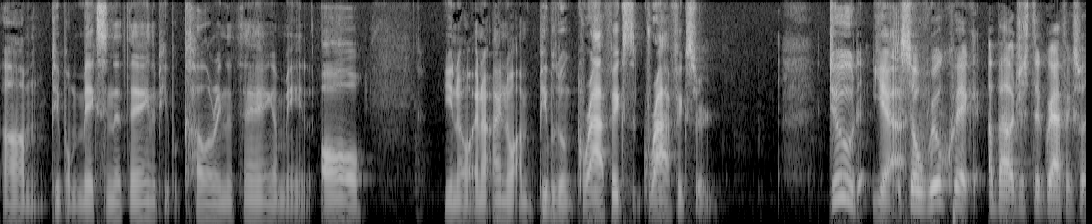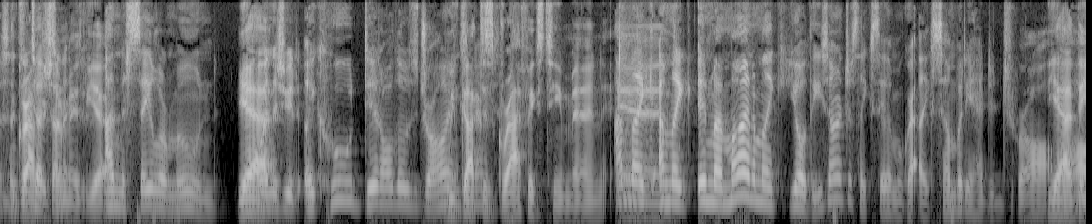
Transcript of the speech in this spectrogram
um, people mixing the thing, the people coloring the thing. I mean, all you know. And I, I know I'm, people doing graphics. The graphics are dude. Yeah. So real quick about just the graphics. Since you graphics touched are on amazing, it, yeah. on the Sailor Moon. Yeah. When the shoot, like who did all those drawings? We've got this graphics team, man. I'm like, I'm like in my mind, I'm like, yo, these aren't just like Sailor Moon. gra- Like somebody had to draw. yeah, they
